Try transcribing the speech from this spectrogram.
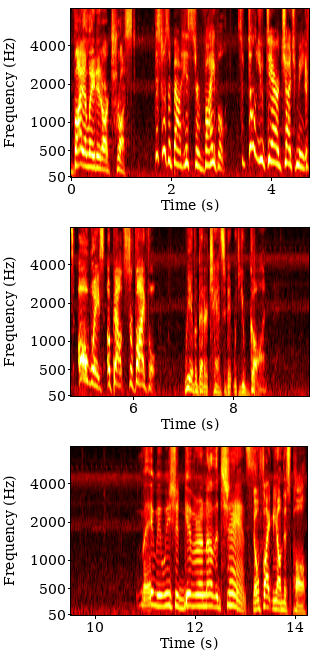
Violated our trust. This was about his survival. So don't you dare judge me. It's always about survival. We have a better chance of it with you gone. Maybe we should give her another chance. Don't fight me on this, Paul.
